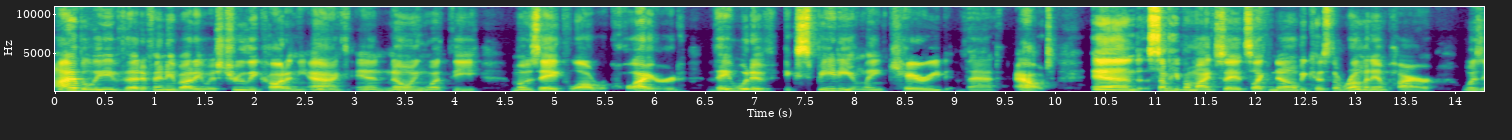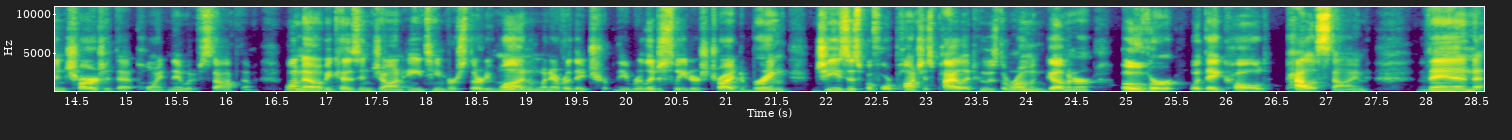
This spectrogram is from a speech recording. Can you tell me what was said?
I believe that if anybody was truly caught in the act and knowing what the Mosaic law required, they would have expediently carried that out. And some people might say it's like, no, because the Roman Empire was in charge at that point and they would have stopped them. Well, no, because in John 18, verse 31, whenever they tr- the religious leaders tried to bring Jesus before Pontius Pilate, who was the Roman governor over what they called Palestine, then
